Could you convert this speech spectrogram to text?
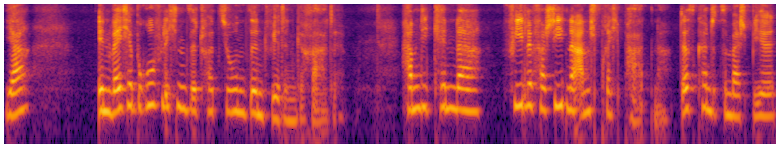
Ja, in welcher beruflichen Situation sind wir denn gerade? Haben die Kinder viele verschiedene Ansprechpartner? Das könnte zum Beispiel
